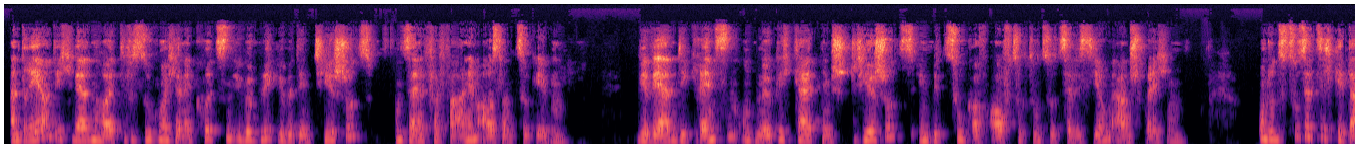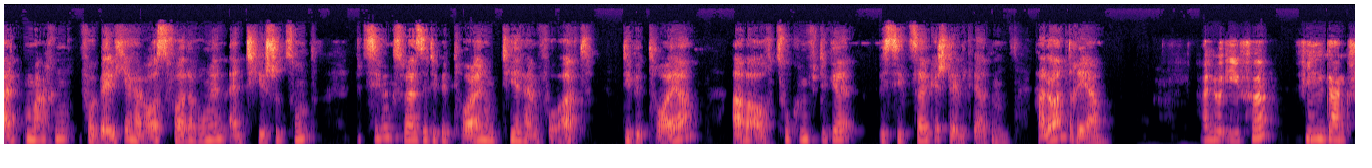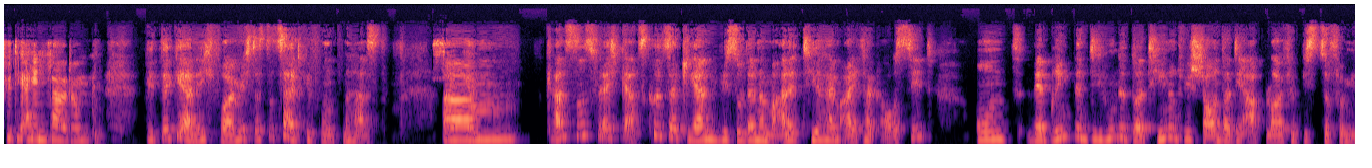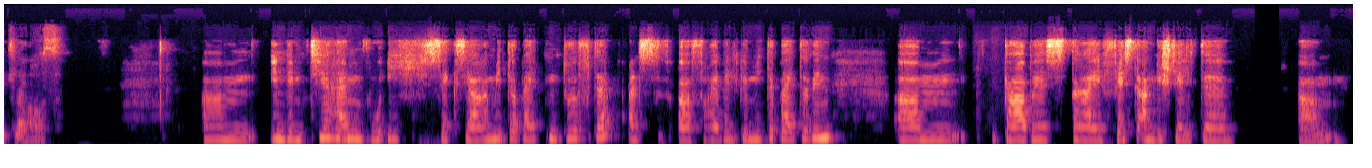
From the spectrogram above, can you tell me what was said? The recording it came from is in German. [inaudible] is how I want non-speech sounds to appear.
Andrea und ich werden heute versuchen, euch einen kurzen Überblick über den Tierschutz und seine Verfahren im Ausland zu geben. Wir werden die Grenzen und Möglichkeiten im Tierschutz in Bezug auf Aufzucht und Sozialisierung ansprechen und uns zusätzlich Gedanken machen, vor welche Herausforderungen ein Tierschutzhund bzw. die Betreuung im Tierheim vor Ort, die Betreuer, aber auch zukünftige Besitzer gestellt werden. Hallo Andrea. Hallo Eva, vielen Dank für die Einladung. Bitte gerne, ich freue mich, dass du Zeit gefunden hast. Ähm, Kannst du uns vielleicht ganz kurz erklären, wie so der normale Tierheimalltag aussieht und wer bringt denn die Hunde dorthin und wie schauen da die Abläufe bis zur Vermittlung aus? Ähm, in dem Tierheim, wo ich sechs Jahre mitarbeiten durfte als äh, freiwillige Mitarbeiterin, ähm, gab es drei festangestellte ähm,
